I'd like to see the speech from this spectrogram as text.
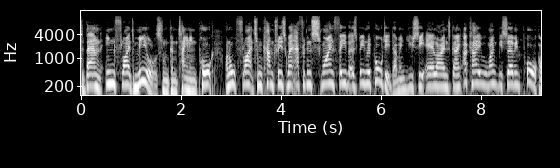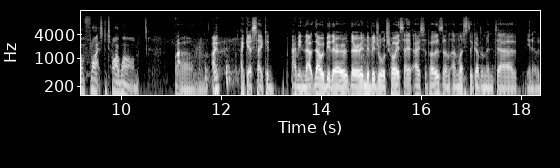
to ban in flight meals from containing pork on all flights from countries where African swine fever has been reported. I mean, you see airlines going, okay, we won't be serving pork on flights to Taiwan. Um, I, I guess I could. I mean, that that would be their their individual choice, I, I suppose, unless the government, uh, you know,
